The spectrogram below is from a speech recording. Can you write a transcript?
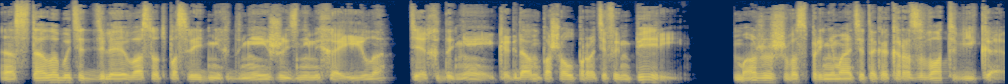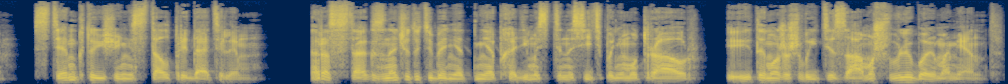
«А стало быть, отделяю вас от последних дней жизни Михаила, тех дней, когда он пошел против империи. Можешь воспринимать это как развод Вика с тем, кто еще не стал предателем». Раз так, значит, у тебя нет необходимости носить по нему траур, и ты можешь выйти замуж в любой момент.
